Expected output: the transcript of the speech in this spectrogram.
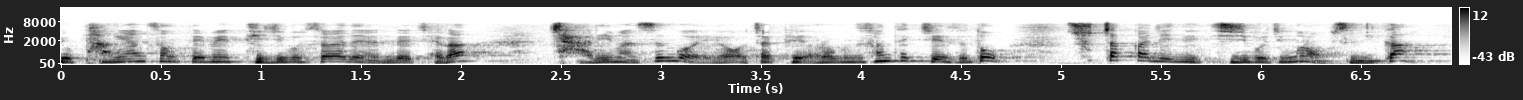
요 방향성 때문에 뒤집어 써야 되는데 제가 자리만 쓴 거예요. 어차피 여러분들 선택지에서도 숫자까지 뒤집어진 건 없으니까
